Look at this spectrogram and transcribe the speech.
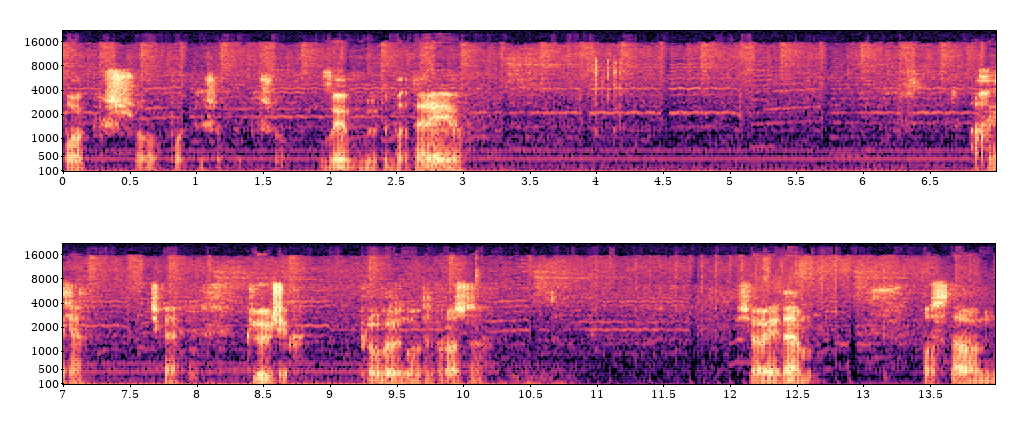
поки що, поки що, поки що вимкнути батарею. А хоча, чекай, ключик провернути просто. Все, йдемо. Поставимо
